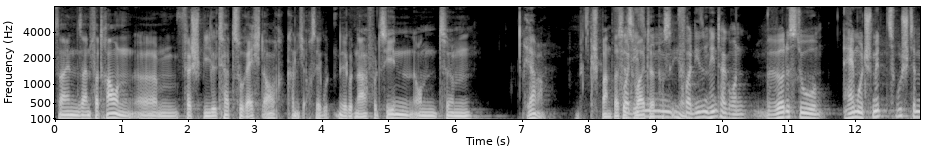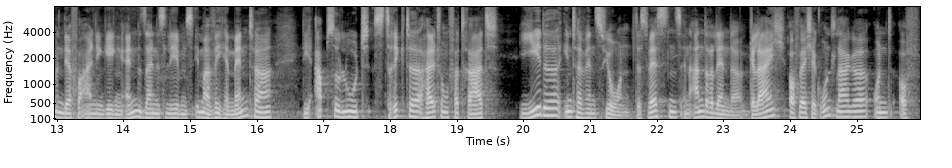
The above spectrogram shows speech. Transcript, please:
sein, sein Vertrauen ähm, verspielt hat, zu Recht auch, kann ich auch sehr gut, sehr gut nachvollziehen. Und ähm, ja, gespannt, was vor jetzt diesem, weiter passiert. Vor diesem Hintergrund würdest du Helmut Schmidt zustimmen, der vor allen Dingen gegen Ende seines Lebens immer vehementer die absolut strikte Haltung vertrat, jede Intervention des Westens in andere Länder, gleich auf welcher Grundlage und auf,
